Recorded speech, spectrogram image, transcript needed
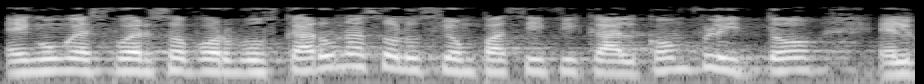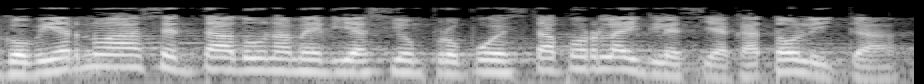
En un esfuerzo por buscar una solución pacífica al conflicto, el gobierno ha aceptado una mediación propuesta por la Iglesia Católica.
